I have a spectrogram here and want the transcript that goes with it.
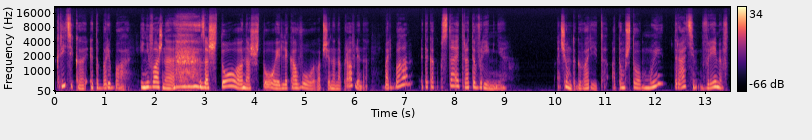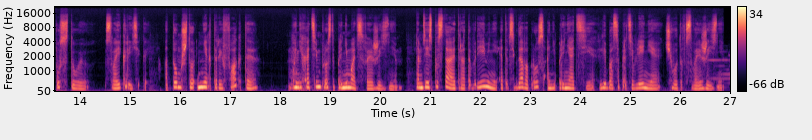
Критика — это борьба, и неважно, за что, на что и для кого вообще она направлена, борьба — это как пустая трата времени. О чем это говорит? О том, что мы тратим время впустую своей критикой. О том, что некоторые факты мы не хотим просто принимать в своей жизни. Там, где есть пустая трата времени, это всегда вопрос о непринятии, либо о сопротивлении чего-то в своей жизни —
